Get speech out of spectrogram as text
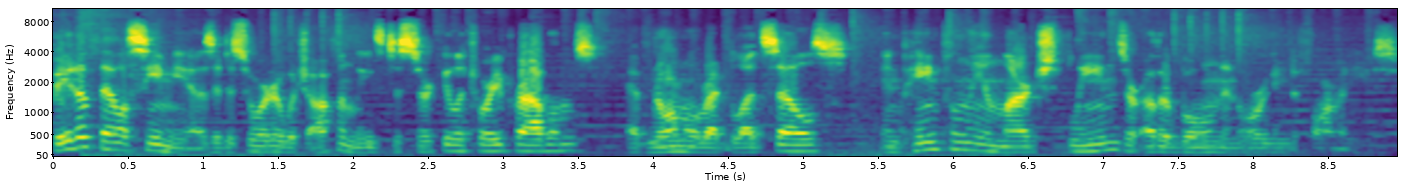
Beta thalassemia is a disorder which often leads to circulatory problems, abnormal red blood cells, and painfully enlarged spleens or other bone and organ deformities.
